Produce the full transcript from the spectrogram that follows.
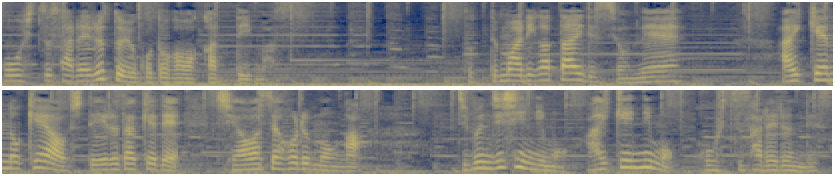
放出されるということが分かっています。とってもありがたいですよね。愛犬のケアをしているだけで幸せホルモンが自分自身にも愛犬にも放出されるんです。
